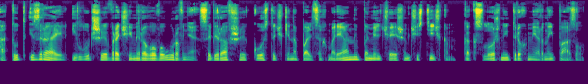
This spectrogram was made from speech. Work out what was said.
А тут Израиль и лучшие врачи мирового уровня, собиравшие косточки на пальцах Марианны по мельчайшим частичкам, как сложный трехмерный пазл.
